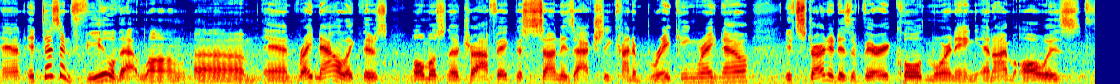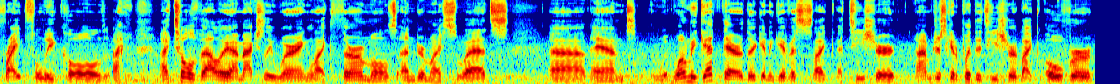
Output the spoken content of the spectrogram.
and it doesn't feel that long. Um, and right now, like there's almost no traffic. The sun is actually kind of breaking right now. It started as a very cold morning and I'm always frightfully cold. I, I told Valerie I'm actually wearing like thermals under my sweats. Uh, and w- when we get there, they're going to give us like a t-shirt. I'm just going to put the t-shirt like over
